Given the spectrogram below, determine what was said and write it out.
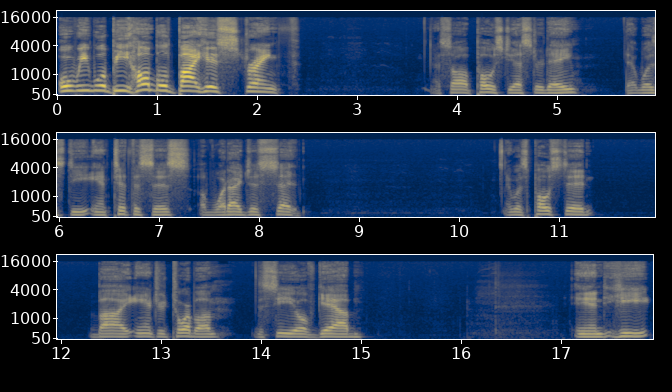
or we will be humbled by His strength. I saw a post yesterday that was the antithesis of what I just said. It was posted by Andrew Torba, the CEO of Gab, and he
